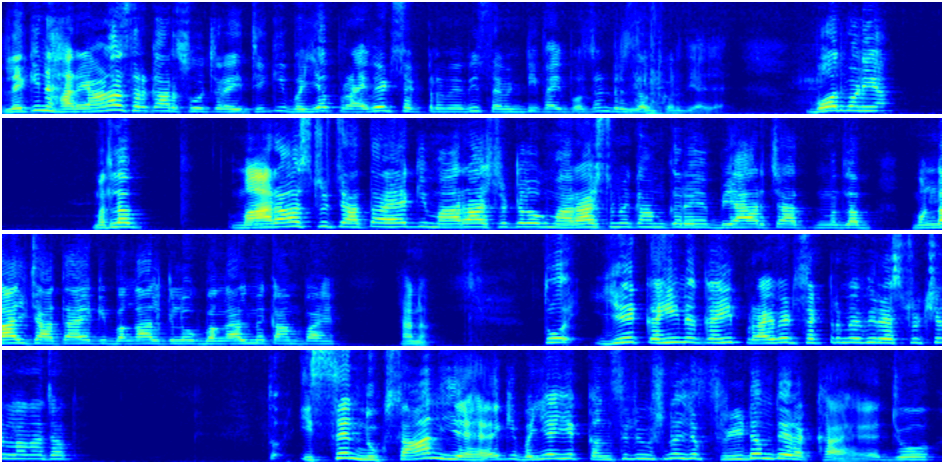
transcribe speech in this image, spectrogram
लेकिन हरियाणा सरकार सोच रही थी कि भैया प्राइवेट सेक्टर में भी 75 परसेंट रिज़र्व कर दिया जाए। बहुत बढ़िया। मतलब महाराष्ट्र चाहता है कि महाराष्ट्र के लोग महाराष्ट्र में काम करें, बिहार चाह मतलब बंगाल चाहता है कि बंगाल के लोग बंगाल में काम पाएँ, है ना? तो ये कहीं ना कहीं प्राइवेट सेक्टर में भी रेस्ट्रिक्शन लाना चाहते तो इससे नुकसान ये है कि भैया ये कॉन्स्टिट्यूशनल जो फ्रीडम दे रखा है, जो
